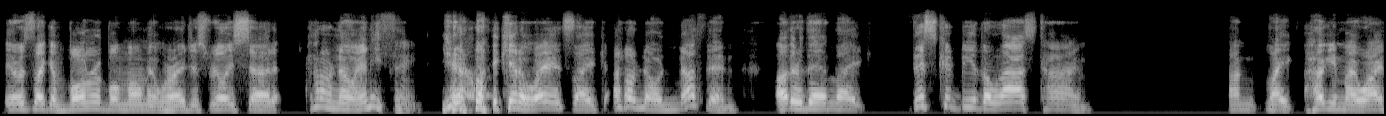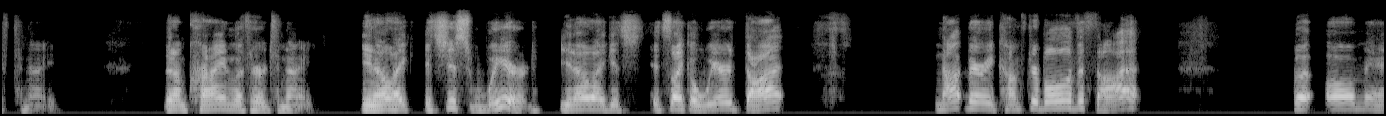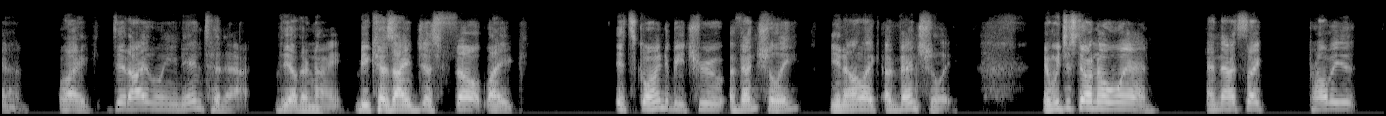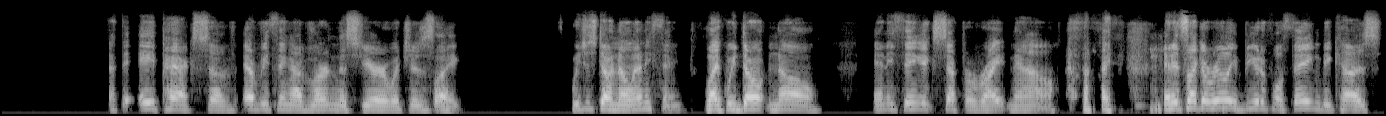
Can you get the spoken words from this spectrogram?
It was like a vulnerable moment where i just really said I don't know anything. You know, like in a way, it's like I don't know nothing other than like this could be the last time I'm like hugging my wife tonight, that I'm crying with her tonight. You know, like it's just weird. You know, like it's it's like a weird thought, not very comfortable of a thought. But oh man, like did I lean into that the other night because I just felt like it's going to be true eventually, you know, like eventually. And we just don't know when. And that's like probably at the apex of everything I've learned this year, which is like, we just don't know anything. Like, we don't know anything except for right now. and it's like a really beautiful thing because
